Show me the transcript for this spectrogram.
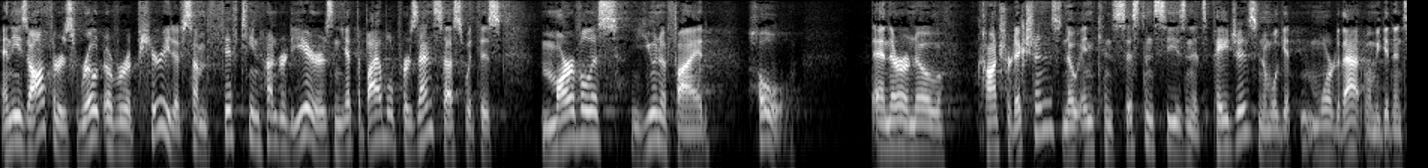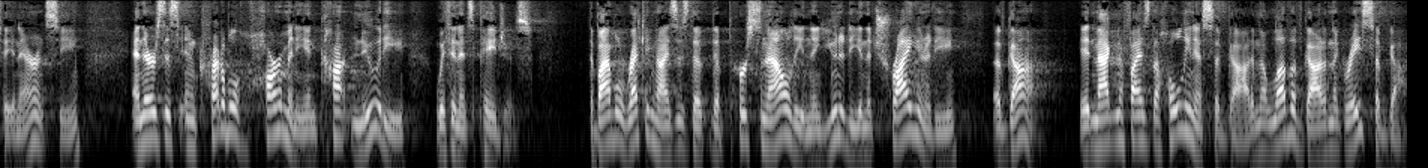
And these authors wrote over a period of some 1,500 years, and yet the Bible presents us with this marvelous, unified whole. And there are no contradictions, no inconsistencies in its pages, and we'll get more to that when we get into inerrancy. And there's this incredible harmony and continuity within its pages. The Bible recognizes the, the personality and the unity and the triunity of God. It magnifies the holiness of God and the love of God and the grace of God.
